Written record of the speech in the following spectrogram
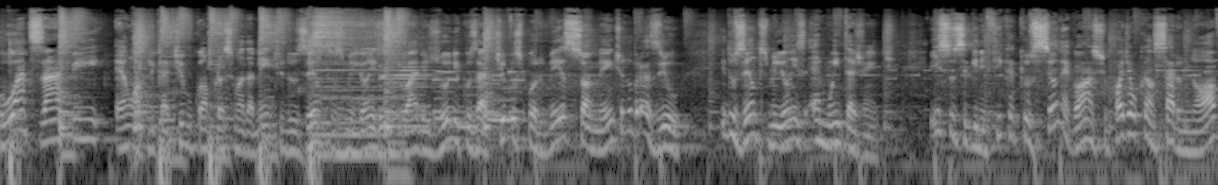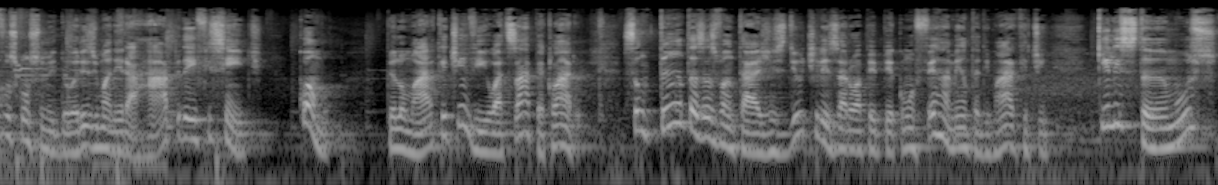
O WhatsApp é um aplicativo com aproximadamente 200 milhões de usuários únicos ativos por mês somente no Brasil. E 200 milhões é muita gente. Isso significa que o seu negócio pode alcançar novos consumidores de maneira rápida e eficiente. Como? Pelo marketing via WhatsApp, é claro. São tantas as vantagens de utilizar o app como ferramenta de marketing que listamos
